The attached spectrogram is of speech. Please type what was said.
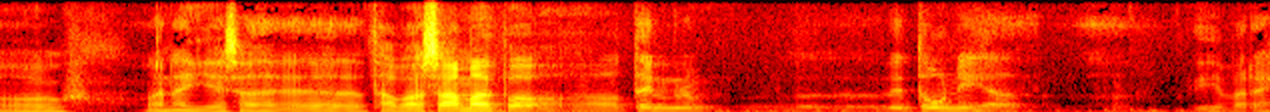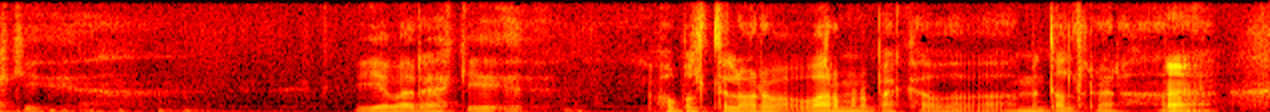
og þannig að ég sagði eh, það var sama upp á, á teiningunum við Tóni að ég var ekki ég var ekki fótboll til að vera varman að bekka og það myndi aldrei vera. Þannig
